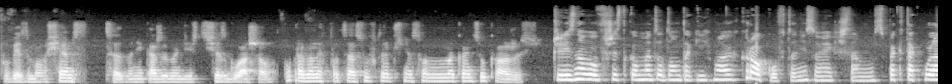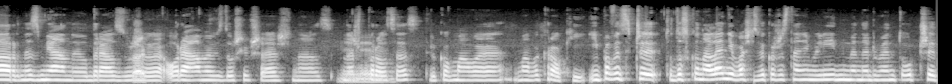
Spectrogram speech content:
powiedzmy 800 bo nie każdy będzie się zgłaszał, poprawionych procesów, które przyniosą na końcu korzyść. Czyli znowu wszystko metodą takich małych kroków. To nie są jakieś tam spektakularne zmiany od razu, tak. że oramy wzdłuż i wszerz nas, nie, nasz nie, proces, nie. tylko małe, małe kroki. I powiedz, czy to doskonalenie właśnie z wykorzystaniem lean managementu, czy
